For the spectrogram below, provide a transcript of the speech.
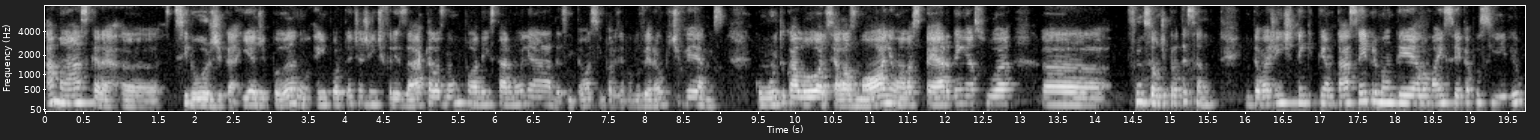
A máscara uh, cirúrgica e a de pano, é importante a gente frisar que elas não podem estar molhadas. Então, assim, por exemplo, no verão que tivemos, com muito calor, se elas molham, elas perdem a sua uh, função de proteção. Então, a gente tem que tentar sempre manter ela o mais seca possível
